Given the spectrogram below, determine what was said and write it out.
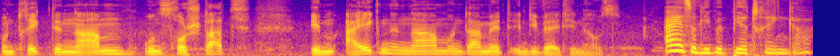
und trägt den Namen unserer Stadt im eigenen Namen und damit in die Welt hinaus. Also, liebe Biertrinker,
